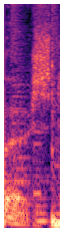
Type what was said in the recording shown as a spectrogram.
first.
